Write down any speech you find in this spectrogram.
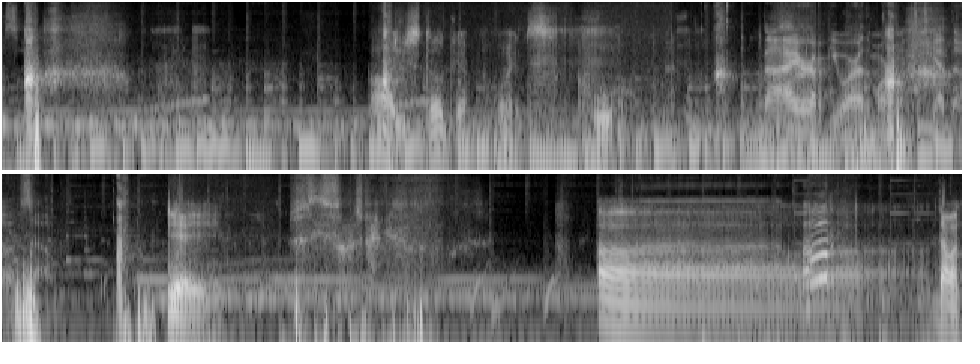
Alright, Casa. oh, you still get points. Cool. The higher up you are, the more points you get, though. So. Yeah, yeah. yeah. These phones back. Uh, that one.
